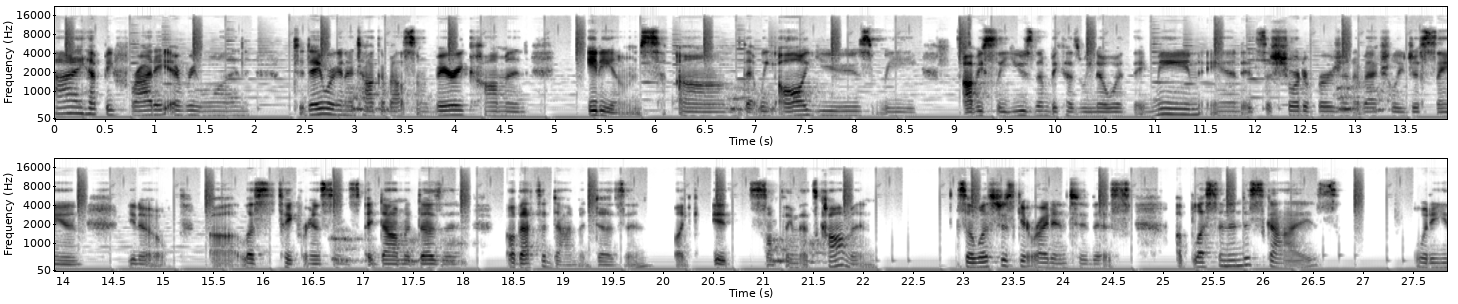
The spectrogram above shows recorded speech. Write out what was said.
Hi, happy Friday, everyone. Today we're going to talk about some very common idioms um, that we all use. We obviously use them because we know what they mean, and it's a shorter version of actually just saying, you know, uh, let's take for instance a dime a dozen. Oh, that's a dime a dozen. Like it's something that's common. So let's just get right into this. A blessing in disguise. What do you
